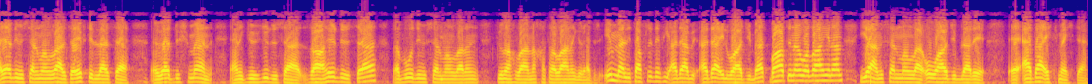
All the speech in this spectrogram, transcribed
Əgər müsəlmanlar zəifdirlərsə və düşmən yəni güclüdürsə, zahirdirsə və bu müsəlmanların günahlarına, xatalarına görədir. İmmə li tafridin fi ədəil vacibət, batinən və zahirən, ya müsəlmanlar o vacibləri e, əda etməkdə,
